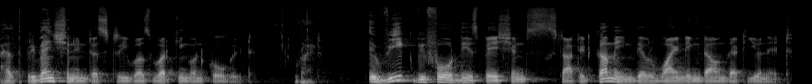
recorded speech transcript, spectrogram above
health prevention industry was working on COVID. A week before these patients started coming, they were winding down that unit.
